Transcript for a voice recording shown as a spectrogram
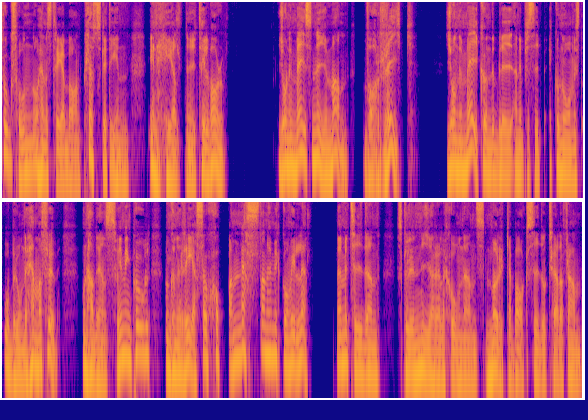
togs hon och hennes tre barn plötsligt in i en helt ny tillvaro. Johnny Mays nye man var rik. Johnny May kunde bli en i princip ekonomiskt oberoende hemmafru. Hon hade en swimmingpool, hon kunde resa och shoppa nästan hur mycket hon ville. Men med tiden skulle den nya relationens mörka baksidor träda fram.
